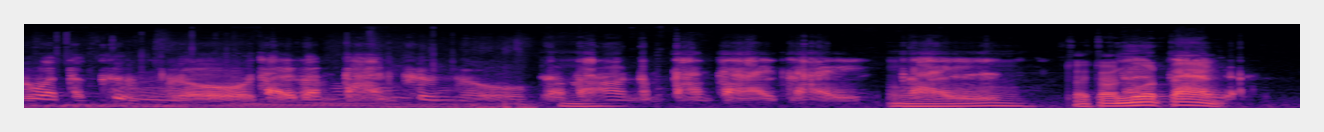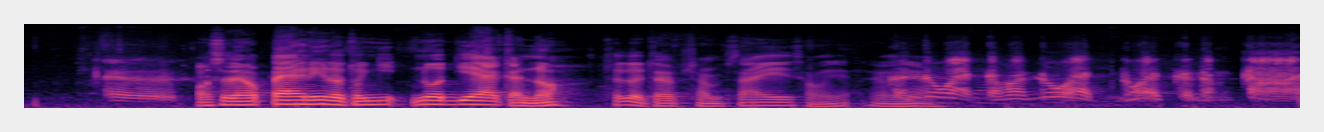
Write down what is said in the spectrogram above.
นวดตะครึ่งโลใส่น้ำตาลครึ่งโลแล้วก็เอาน้ำตาลทรายใส่อ๋อใส่ใส่ตอนนวดแป้งเออ อ๋อแสดงว่าแป้งนี่เราต้องนวดแยกกันเนาะ ถ้าเกิดจะทำไส้สองอย่างสองก็อย่างนวดแต่ว่านวดนวดกับน้ำตาล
